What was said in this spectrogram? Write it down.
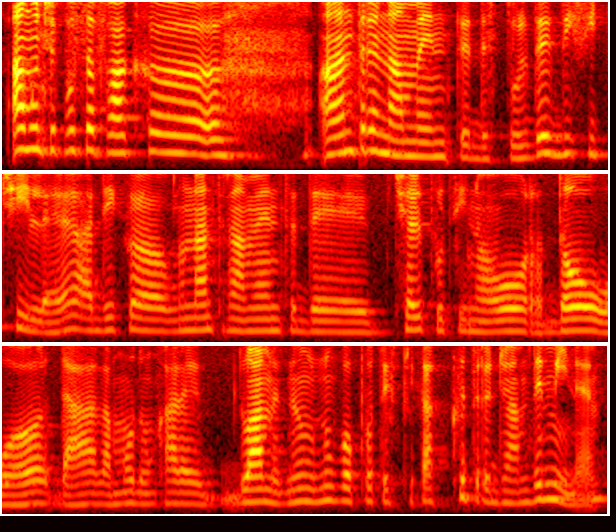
Am început să fac uh, antrenamente destul de dificile, adică un antrenament de cel puțin o oră, două, da, la modul în care, doamne, nu, nu vă pot explica cât răgeam de mine.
